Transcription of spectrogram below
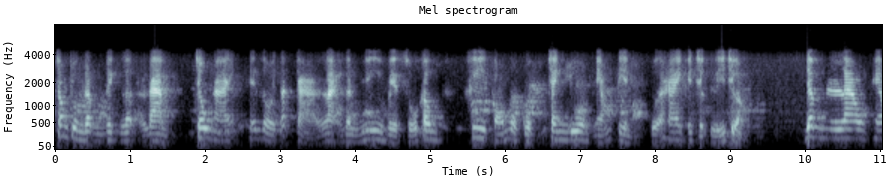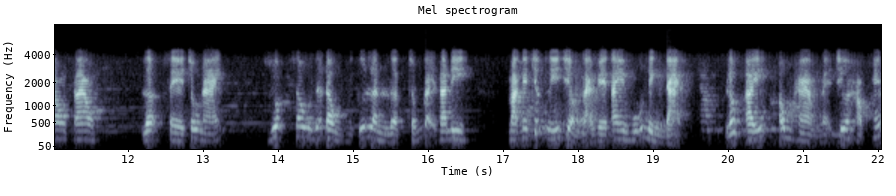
Trong chuồng đậm dịch lợn đàn, châu nái, thế rồi tất cả lại gần như về số không khi có một cuộc tranh đua ném tiền giữa hai cái chức lý trưởng. Đâm lao theo sao lợn xề châu nái, ruộng sâu giữa đồng cứ lần lượt chống gậy ra đi. Mà cái chức lý trưởng lại về tay vũ đình đại. Lúc ấy, ông hàm lại chưa học hết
